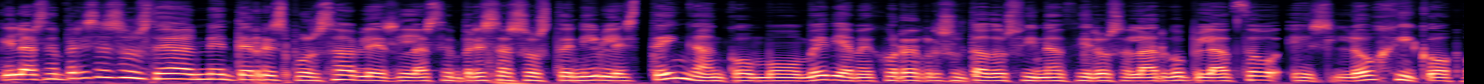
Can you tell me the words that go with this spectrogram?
Que las empresas socialmente responsables, las empresas sostenibles, tengan como media mejores resultados financieros a largo plazo es lógico.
